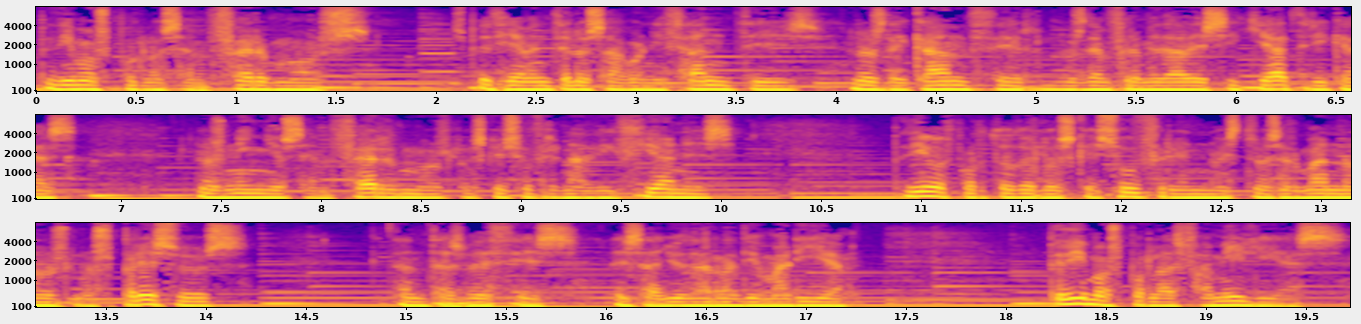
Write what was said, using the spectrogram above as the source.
Pedimos por los enfermos, especialmente los agonizantes, los de cáncer, los de enfermedades psiquiátricas, los niños enfermos, los que sufren adicciones. Pedimos por todos los que sufren, nuestros hermanos los presos, que tantas veces les ayuda Radio María. Pedimos por las familias,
